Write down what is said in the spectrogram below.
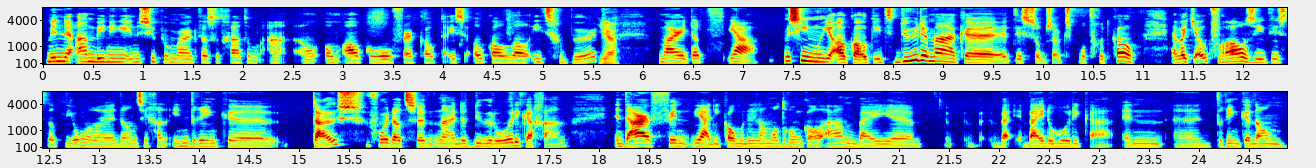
Minder aanbiedingen in de supermarkt als het gaat om, om alcoholverkoop. Daar is ook al wel iets gebeurd. Ja. Maar dat, ja, misschien moet je alcohol ook iets duurder maken. Het is soms ook spotgoedkoop. En wat je ook vooral ziet, is dat jongeren dan zich gaan indrinken thuis, voordat ze naar de dure horeca gaan. En daar vind, ja, die komen dus allemaal dronken al aan bij, uh, bij, bij, de horeca. En uh, drinken dan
